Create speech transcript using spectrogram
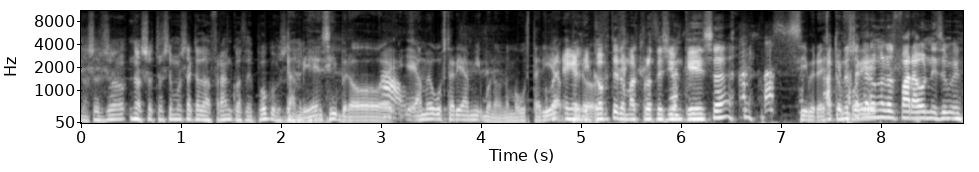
Nosotros, nosotros hemos sacado a Franco hace poco. o sea También, que- sí, pero Ah, eh, ya me gustaría a mí, bueno, no me gustaría. En pero- helicóptero, más procesión que esa. Sí, pero ¿A esto que no fue- sacaron a los faraones en,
